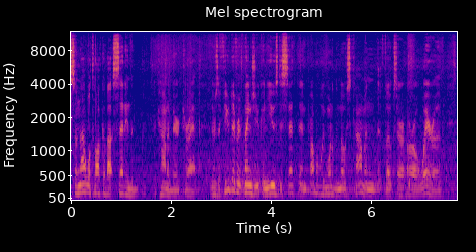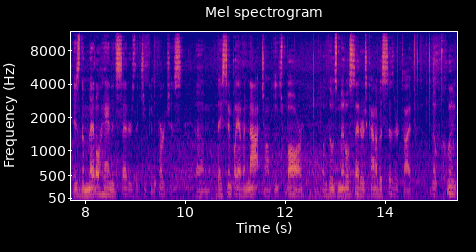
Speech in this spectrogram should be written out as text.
so now we'll talk about setting the, the conibear bear trap. There's a few different things you can use to set them. Probably one of the most common that folks are, are aware of is the metal-handed setters that you can purchase. Um, they simply have a notch on each bar of those metal setters, kind of a scissor type. They'll, crimp,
